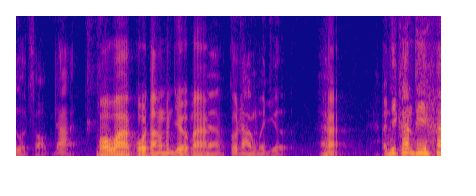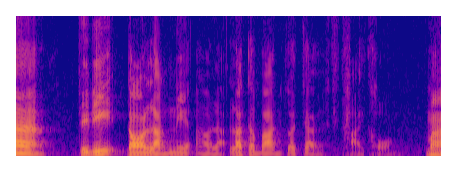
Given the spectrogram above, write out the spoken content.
ตรวจสอบได้ เพราะว่าโกดังมันเยอะมากนะโกดังมาเยอะฮะอันนี้ขั้นที่ห้าทีนี้ตอนหลังเนี่ยเอาละรัฐบาลก็จะขายของ มา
